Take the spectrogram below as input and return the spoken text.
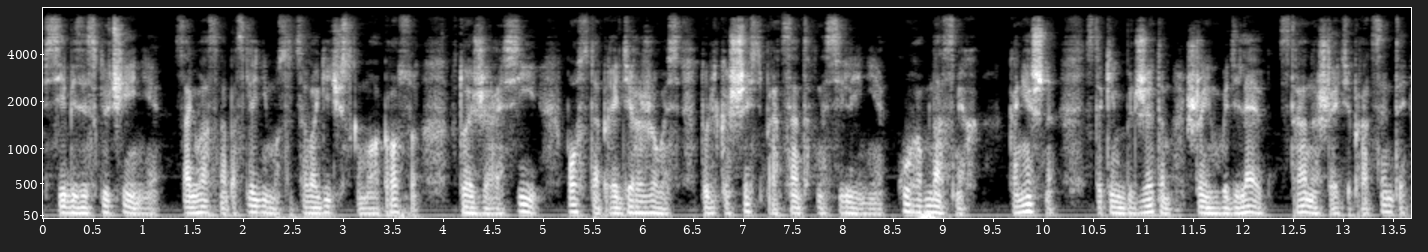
все без исключения. Согласно последнему социологическому опросу, в той же России поста придерживалось только 6% населения. Куром насмех. Конечно, с таким бюджетом, что им выделяют, странно, что эти проценты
